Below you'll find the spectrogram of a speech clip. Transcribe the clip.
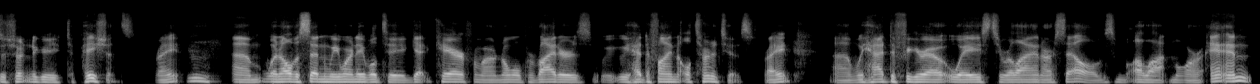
a certain degree to patients, right? Mm. Um, when all of a sudden we weren't able to get care from our normal providers, we, we had to find alternatives, right? Um, we had to figure out ways to rely on ourselves a lot more. And, and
